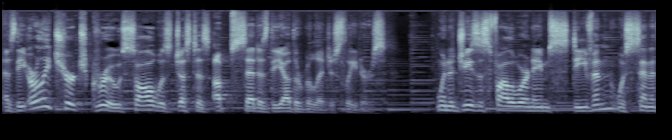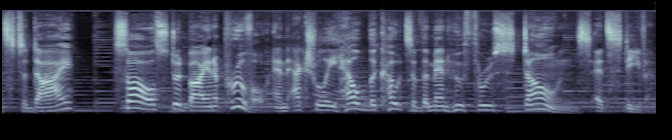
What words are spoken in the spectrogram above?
As the early church grew, Saul was just as upset as the other religious leaders. When a Jesus follower named Stephen was sentenced to die, Saul stood by in approval and actually held the coats of the men who threw stones at Stephen.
